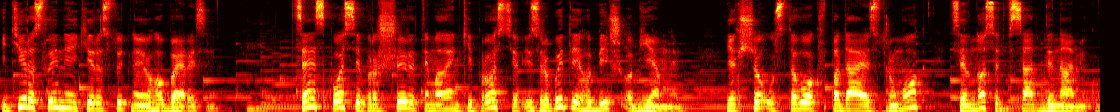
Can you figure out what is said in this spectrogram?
і ті рослини, які ростуть на його березі. Це спосіб розширити маленький простір і зробити його більш об'ємним. Якщо у ставок впадає струмок, це вносить в сад динаміку.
